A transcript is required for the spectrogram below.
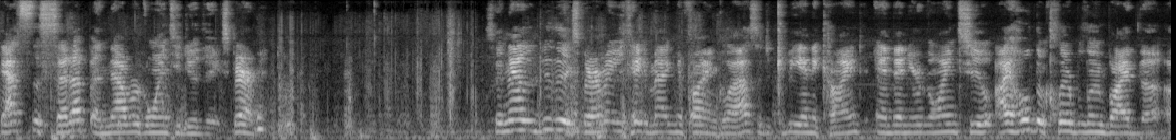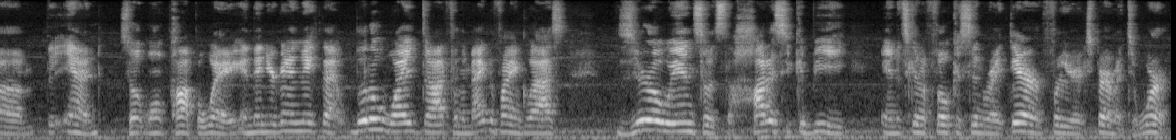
That's the setup, and now we're going to do the experiment. So now to do the experiment, you take a magnifying glass, it could be any kind, and then you're going to, I hold the clear balloon by the, um, the end so it won't pop away, and then you're going to make that little white dot from the magnifying glass zero in so it's the hottest it could be, and it's going to focus in right there for your experiment to work.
